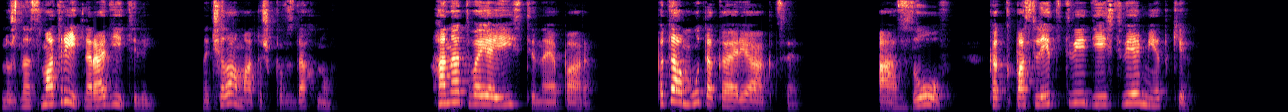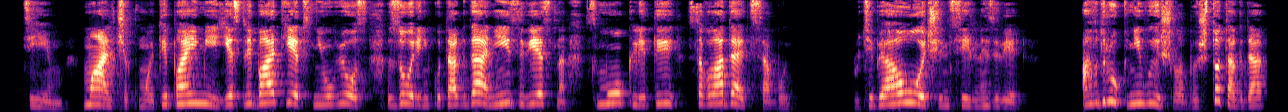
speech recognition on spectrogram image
Нужно смотреть на родителей, начала матушка, вздохнув. Она твоя истинная пара, потому такая реакция. А зов, как последствие действия метки. Тим, мальчик мой, ты пойми, если бы отец не увез Зореньку тогда, неизвестно, смог ли ты совладать с собой. У тебя очень сильный зверь. А вдруг не вышло бы, что тогда?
